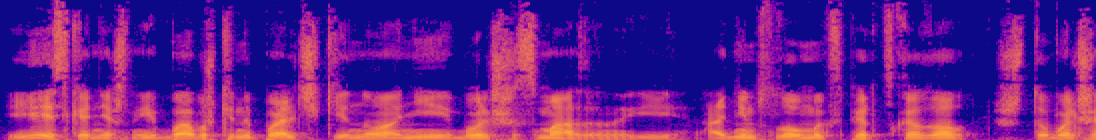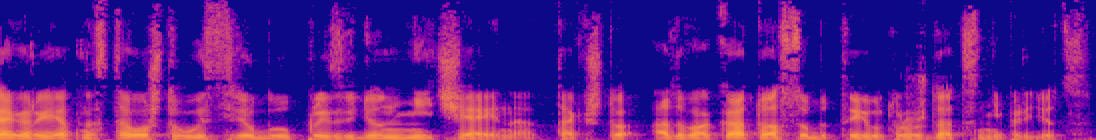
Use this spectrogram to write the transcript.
Есть, конечно, и бабушкины пальчики, но они больше смазаны. И одним словом эксперт сказал, что большая вероятность того, что выстрел был произведен нечаянно, так что адвокату особо-то и утруждаться не придется.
